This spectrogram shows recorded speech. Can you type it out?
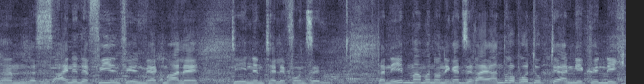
Ähm, das ist eine der vielen, vielen Merkmale, die in dem Telefon sind. Daneben haben wir noch eine ganze Reihe anderer Produkte angekündigt.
